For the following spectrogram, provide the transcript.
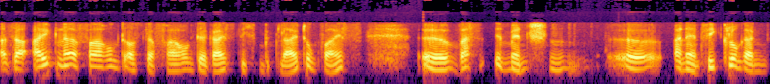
seiner eigenen Erfahrung, aus der Erfahrung der geistlichen Begleitung weiß, äh, was im Menschen äh, an Entwicklung, an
